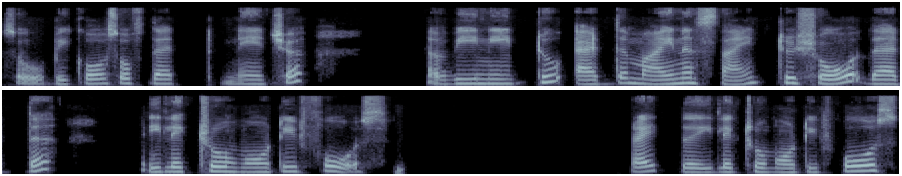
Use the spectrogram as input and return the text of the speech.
So because of that nature, uh, we need to add the minus sign to show that the electromotive force, right? The electromotive force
